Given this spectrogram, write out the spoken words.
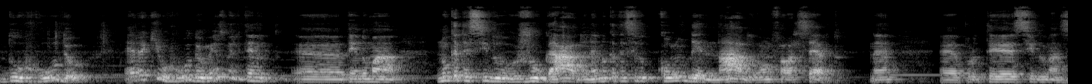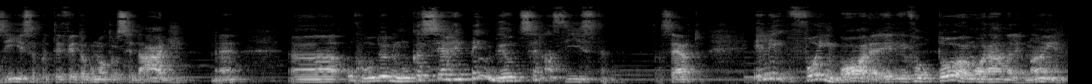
do Rudel era que o Rudel, mesmo ele tendo, uh, tendo uma. nunca ter sido julgado, né, nunca ter sido condenado, vamos falar certo, né, é, por ter sido nazista, por ter feito alguma atrocidade, né, uh, o Rudel nunca se arrependeu de ser nazista, tá certo? Ele foi embora, ele voltou a morar na Alemanha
